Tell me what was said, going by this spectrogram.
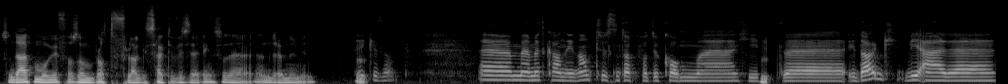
Så der må vi få sånn blått flagg-sertifisering, så det er drømmen min. Mm. Ikke sant. Eh, Mehmet Khan Inan, tusen takk for at du kom eh, hit eh, i dag. Vi er eh,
